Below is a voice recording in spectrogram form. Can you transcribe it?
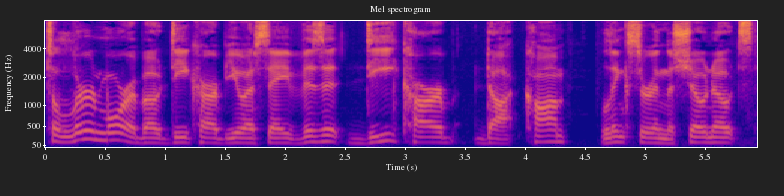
To learn more about Decarb USA, visit decarb.com. Links are in the show notes.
